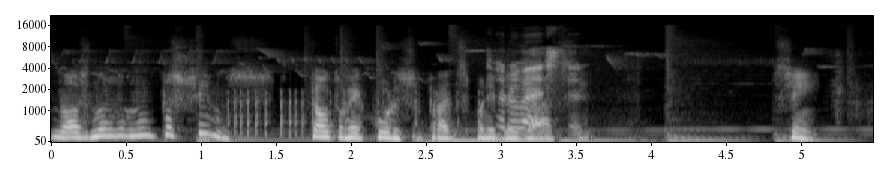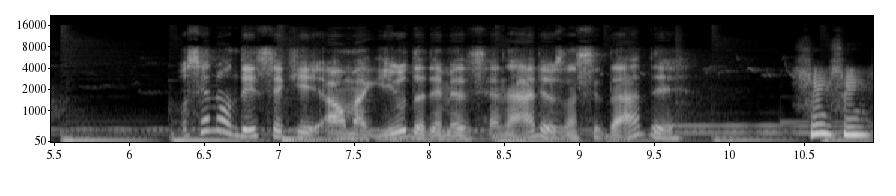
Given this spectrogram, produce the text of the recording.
nós não, não possuímos tanto recurso para disponibilizar. Wester. Sim. você não disse que há uma guilda de mercenários na cidade? Sim, sim,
